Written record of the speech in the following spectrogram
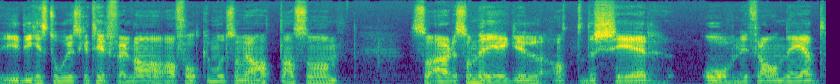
i de historiske tilfellene av folkemord som vi har hatt, da, så, så, er det som regel at det skjer ovenifra og ned.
